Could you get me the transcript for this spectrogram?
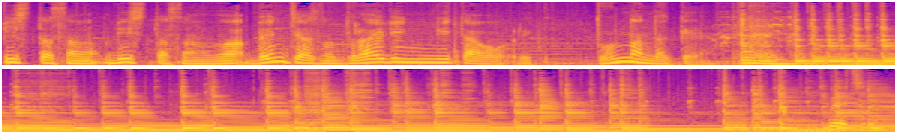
ピスタさんビスタさんはベンチャーズのドライビングギターをどんなんだっけ、別み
